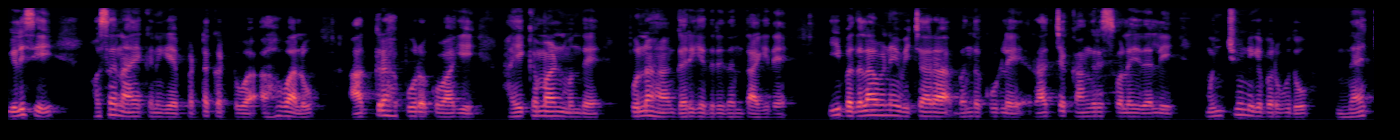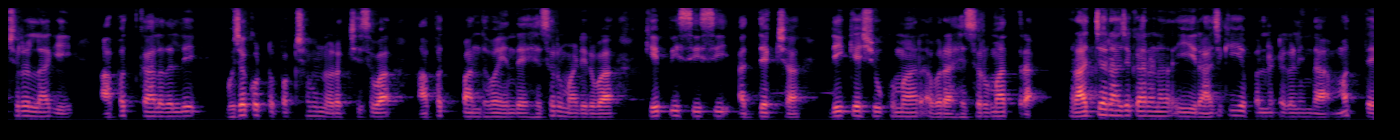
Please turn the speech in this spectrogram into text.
ಇಳಿಸಿ ಹೊಸ ನಾಯಕನಿಗೆ ಪಟ್ಟಕಟ್ಟುವ ಅಹವಾಲು ಆಗ್ರಹಪೂರ್ವಕವಾಗಿ ಹೈಕಮಾಂಡ್ ಮುಂದೆ ಪುನಃ ಗರಿಗೆದರಿದಂತಾಗಿದೆ. ಈ ಬದಲಾವಣೆ ವಿಚಾರ ಬಂದ ಕೂಡಲೇ ರಾಜ್ಯ ಕಾಂಗ್ರೆಸ್ ವಲಯದಲ್ಲಿ ಮುಂಚೂಣಿಗೆ ಬರುವುದು ನ್ಯಾಚುರಲ್ ಆಗಿ ಆಪತ್ಕಾಲದಲ್ಲಿ ಭುಜಕೊಟ್ಟು ಪಕ್ಷವನ್ನು ರಕ್ಷಿಸುವ ಆಪತ್ ಬಾಂಧವ ಎಂದೇ ಹೆಸರು ಮಾಡಿರುವ ಕೆಪಿಸಿಸಿ ಅಧ್ಯಕ್ಷ ಡಿ ಕೆ ಶಿವಕುಮಾರ್ ಅವರ ಹೆಸರು ಮಾತ್ರ. ರಾಜ್ಯ ರಾಜಕಾರಣ ಈ ರಾಜಕೀಯ ಪಲ್ಲಟಗಳಿಂದ ಮತ್ತೆ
